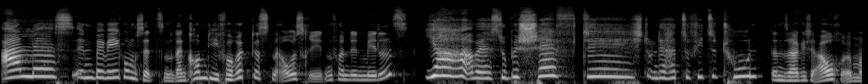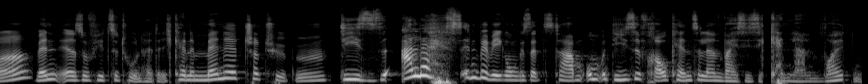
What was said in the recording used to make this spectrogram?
alles in Bewegung setzen. Und dann kommen die verrücktesten Ausreden von den Mädels. Ja, aber er ist so beschäftigt und er hat so viel zu tun. Dann sage ich auch immer, wenn er so viel zu tun hätte. Ich kenne Manager-Typen, die alles in Bewegung gesetzt haben, um diese Frau kennenzulernen, weil sie sie kennenlernen wollten,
